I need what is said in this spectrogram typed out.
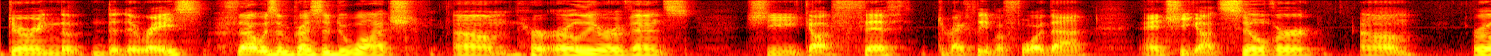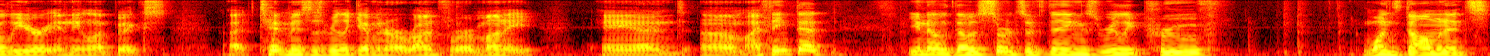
during the, the, the race. That was impressive to watch. Um, her earlier events, she got fifth directly before that. and she got silver um, earlier in the Olympics. Uh, Titmus has really given her a run for her money, and um, I think that you know those sorts of things really prove one's dominance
